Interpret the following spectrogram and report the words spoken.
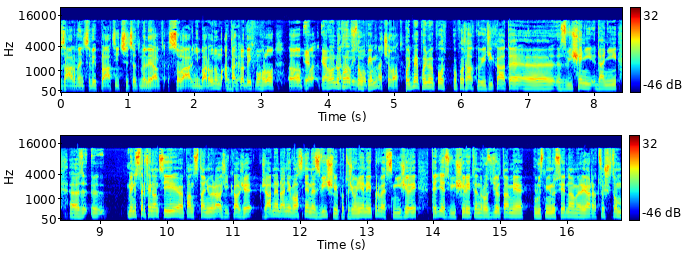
zároveň se vyplácí 30 miliard solárním baronům a takhle bych mohl eh, já, já vám do toho vstoupím. Pojďme, pojďme po, po pořádku. Vy říkáte zvýšení daní. Minister financí eh, pan Staňura říkal, že žádné daně vlastně nezvýšili, protože oni je nejprve snížili, teď je zvýšili, ten rozdíl tam je plus minus jedna miliarda, což v tom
